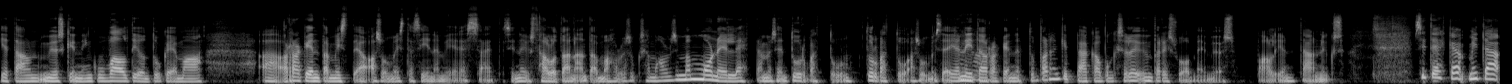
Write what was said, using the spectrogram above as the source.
ja tämä on myöskin niin kuin valtion tukemaa rakentamista ja asumista siinä mielessä, että sinne just halutaan antaa mahdollisuuksia mahdollisimman monelle tämmöiseen turvattuun, turvattuun asumiseen. Ja Aha. niitä on rakennettu varsinkin pääkaupunkiselle ympäri Suomea myös paljon. Tämä on yksi. Sitten ehkä mitä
